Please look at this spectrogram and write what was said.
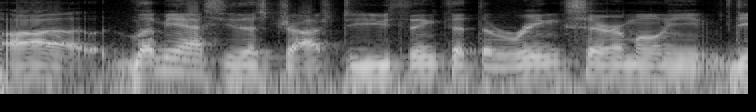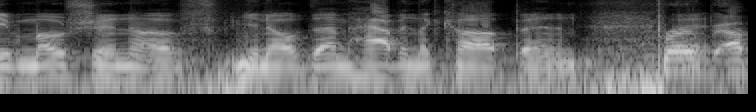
Uh, let me ask you this, Josh. Do you think that the ring ceremony, the emotion of you know them having the cup and For and- a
